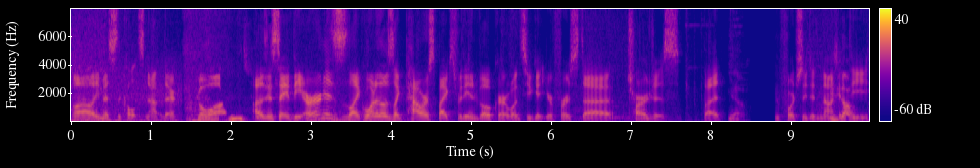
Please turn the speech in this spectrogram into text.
well, he missed the cold snap there. Go on. I was gonna say the urn is like one of those like power spikes for the invoker once you get your first uh charges, but Yeah. unfortunately did not He's get got- the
